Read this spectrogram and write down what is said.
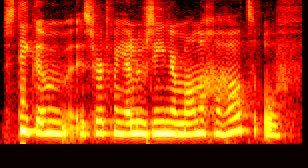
stiekem een soort van jaloezie naar mannen gehad. Of.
